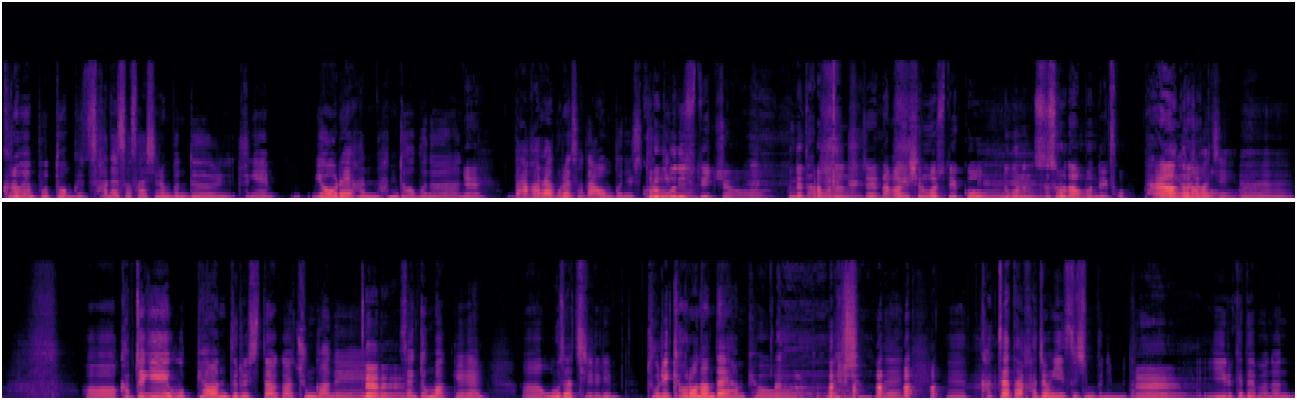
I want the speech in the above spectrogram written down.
그러면 보통 그 산에서 사시는 분들 중에 열에 한 한두 분은 예 나가라 그래서 나온 분일 수도 그런 있겠네요. 분일 수도 있죠. 근데 다른 분은 이제 나가기 싫은 걸 수도 있고 예. 누구는 스스로 나온 분도 있고 다양한 여러 거죠. 가지. 뭐. 예. 어, 갑자기 우편 들으시다가 중간에 네네. 생뚱맞게 어, 5471님 둘이 결혼한다에 한 표 이렇게 보내주셨는데 예, 각자 다 가정이 있으신 분입니다. 예. 이게 이렇게 되면은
